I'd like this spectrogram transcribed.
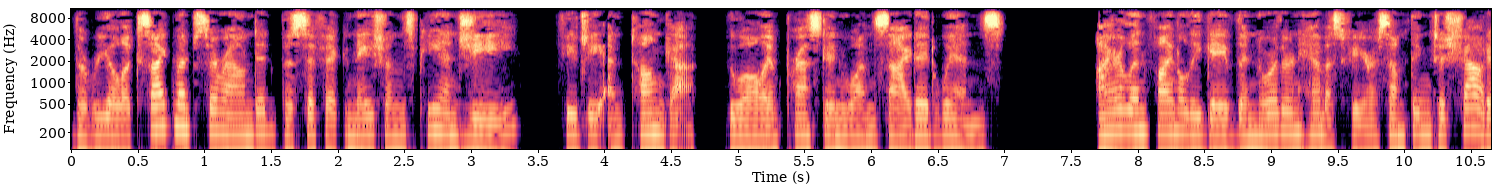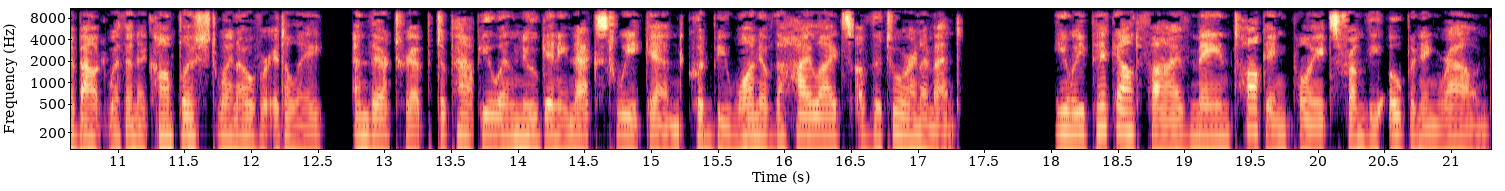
the real excitement surrounded Pacific nations PNG, Fiji and Tonga, who all impressed in one-sided wins. Ireland finally gave the Northern Hemisphere something to shout about with an accomplished win over Italy, and their trip to Papua New Guinea next weekend could be one of the highlights of the tournament. Here we pick out five main talking points from the opening round.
